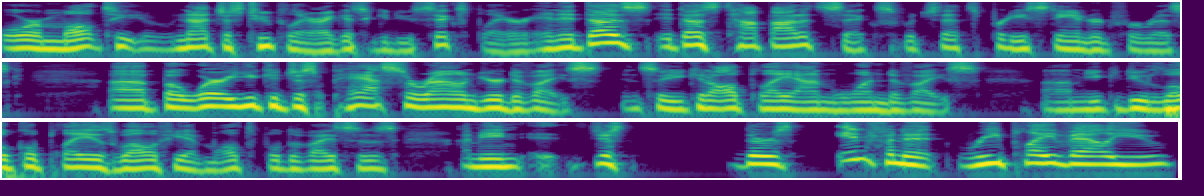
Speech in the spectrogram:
or multi, not just two player. I guess you could do six player, and it does it does top out at six, which that's pretty standard for Risk. Uh, but where you could just pass around your device, and so you could all play on one device. Um, you could do local play as well if you have multiple devices. I mean, just there's infinite replay value,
